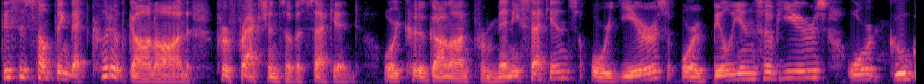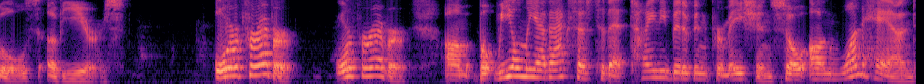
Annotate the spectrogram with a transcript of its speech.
This is something that could have gone on for fractions of a second, or it could have gone on for many seconds, or years, or billions of years, or googols of years. Or forever or forever. Um, but we only have access to that tiny bit of information. So on one hand,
